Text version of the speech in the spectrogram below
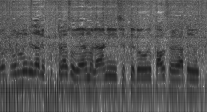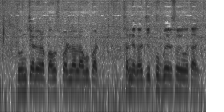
दोन महिने झाले खूप त्रास होतोय आम्हाला. आणि शक्यतो पावसाळा आता दोन चार वेळा पाऊस पडला लागोपाठ. संध्याकाळची खूप गैरसोय होत आहे.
